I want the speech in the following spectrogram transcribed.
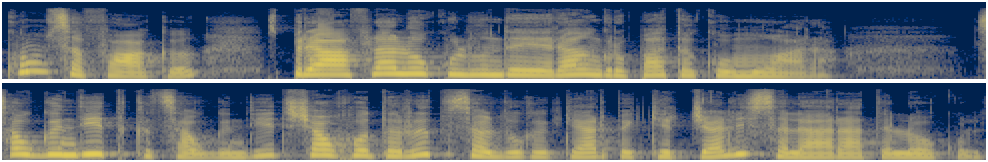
cum să facă spre a afla locul unde era îngropată comoara. S-au gândit cât s-au gândit și au hotărât să-l ducă chiar pe Chirgeali să le arate locul.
